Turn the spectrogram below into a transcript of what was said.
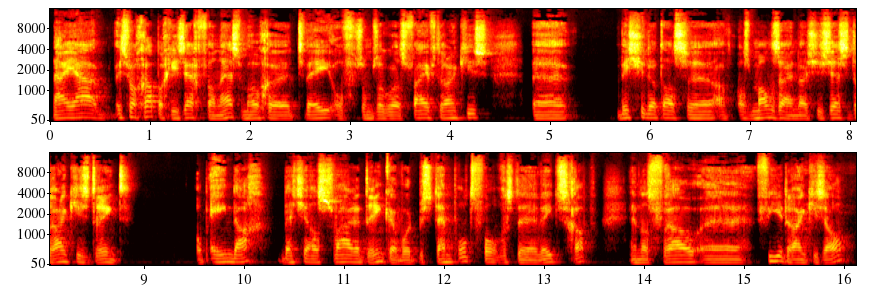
Nou ja, is wel grappig. Je zegt van hè, ze mogen twee of soms ook wel eens vijf drankjes. Wist je dat als, eh, als man zijn, als je zes drankjes drinkt op één dag, dat je als zware drinker wordt bestempeld volgens de wetenschap. En als vrouw eh, vier drankjes al.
